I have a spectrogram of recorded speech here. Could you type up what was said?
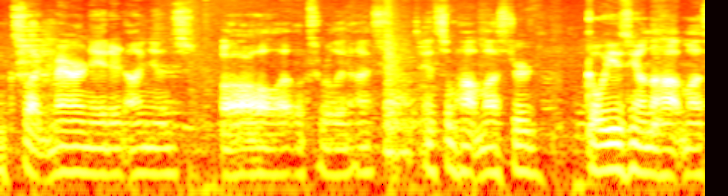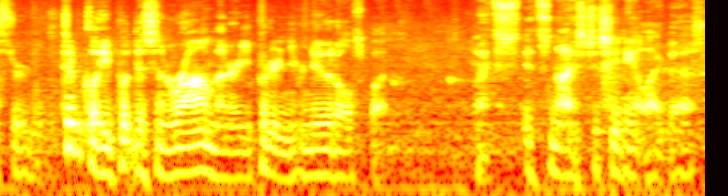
looks like marinated onions. Oh, that looks really nice. And some hot mustard. Go easy on the hot mustard. Typically, you put this in ramen or you put it in your noodles, but it's it's nice just eating it like this.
